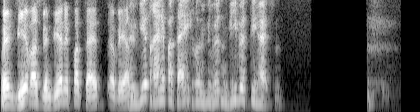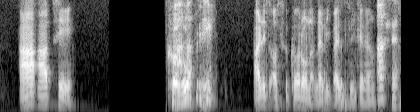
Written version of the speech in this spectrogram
Wenn wir was, wenn wir eine Partei äh, wären, wenn wir drei eine Partei gründen würden, wie wird die heißen? AAC, Korrupt ist alles außer Corona. Nein, ich weiß es nicht, Ahnung. Ach schön.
